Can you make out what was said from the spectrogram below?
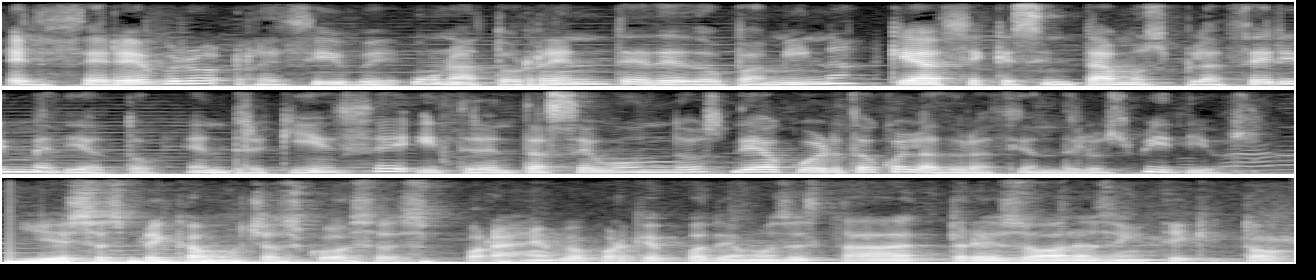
el cerebro recibe una torrente de dopamina que hace que sintamos placer inmediato, entre 15 y 30 segundos, de acuerdo con la duración de los vídeos. Y eso explica muchas cosas. Por ejemplo, porque podemos estar tres horas en TikTok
